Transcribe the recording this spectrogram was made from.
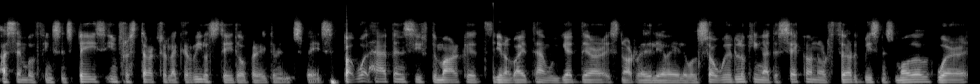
assemble things in space, infrastructure like a real estate operator in space. But what happens if the market, you know, by the time we get there, is not readily available? So we're looking at a second or third business model where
